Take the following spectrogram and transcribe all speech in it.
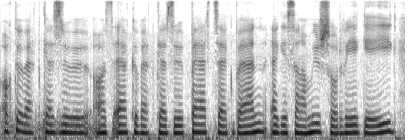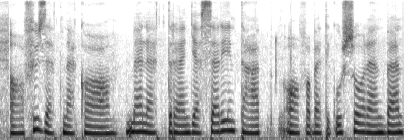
a következő, az elkövetkező percekben, egészen a műsor végéig a füzetnek a menetrendje szerint, tehát alfabetikus sorrendben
